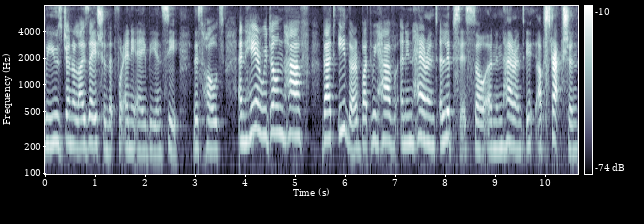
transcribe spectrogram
we use generalization that for any A, B, and C, this holds. And here we don't have that either, but we have an inherent ellipsis, so an inherent abstraction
